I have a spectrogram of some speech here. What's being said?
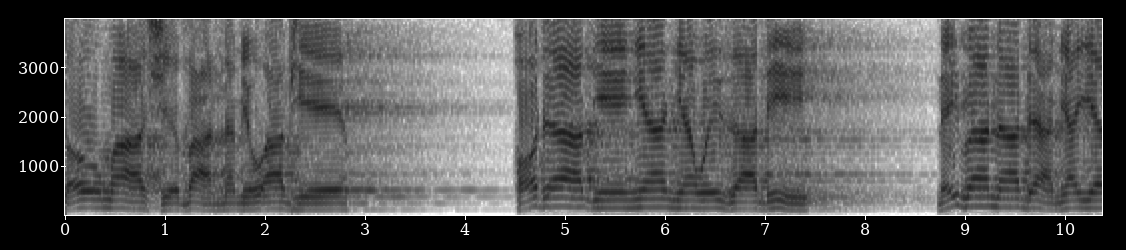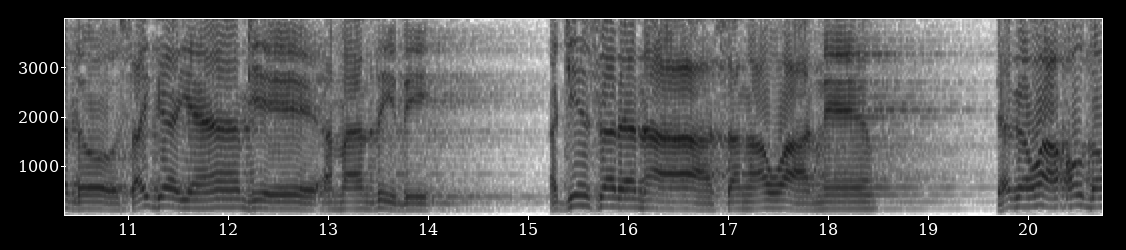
သုံးမရှိပနှမျိုးအဖြစ်ဟောတာပညာဉာဏ်ဝိဇာတိနိဗ္ဗာနာတမြတ်ရသောစိုက်ကယံဖြင့်အမှန်သိသည်အကျင့်စရဏ15ဝနှင့်တကဝဥဒ္ဓံ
